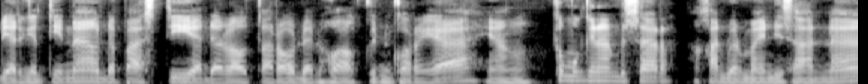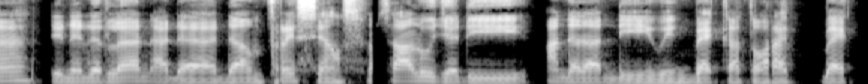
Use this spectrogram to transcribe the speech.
di Argentina udah pasti ada Lautaro dan Joaquin Korea yang kemungkinan besar akan bermain di sana. Di Netherlands ada Dumfries yang selalu jadi andalan di wingback atau right back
